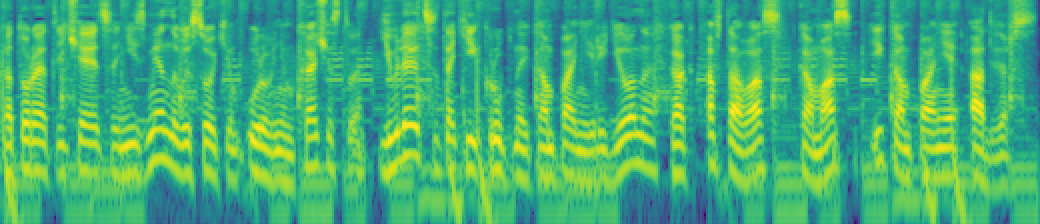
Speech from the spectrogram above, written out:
которая отличается неизменно высоким уровнем качества, являются такие крупные компании региона, как «АвтоВАЗ», КАМАЗ и компания «Адверс».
